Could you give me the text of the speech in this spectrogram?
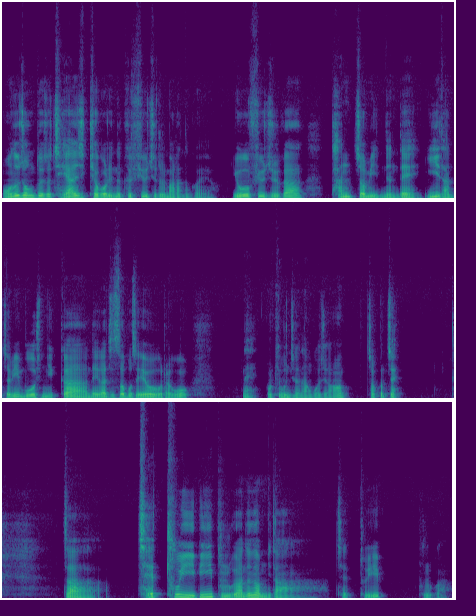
어느 정도에서 제한시켜 버리는 그 퓨즈를 말하는 거예요. 요 퓨즈가 단점이 있는데 이 단점이 무엇입니까? 네 가지 써보세요라고 네, 그렇게 문제가 나온 거죠. 첫 번째. 자, 재투입이 불가능합니다. 재투입 불가.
